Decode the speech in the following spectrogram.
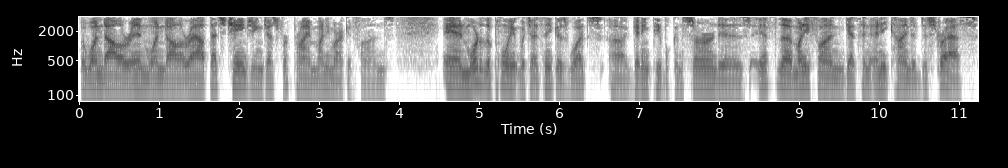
the $1 in, $1 out. That's changing just for prime money market funds. And more to the point, which I think is what's uh, getting people concerned is if the money fund gets in any kind of distress,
